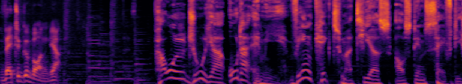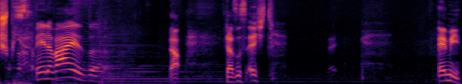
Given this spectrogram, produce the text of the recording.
Wette gewonnen, ja. Paul, Julia oder Emmy, wen kickt Matthias aus dem Safety-Spiel? Wähle weise. Ja, das ist echt. Emmy.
